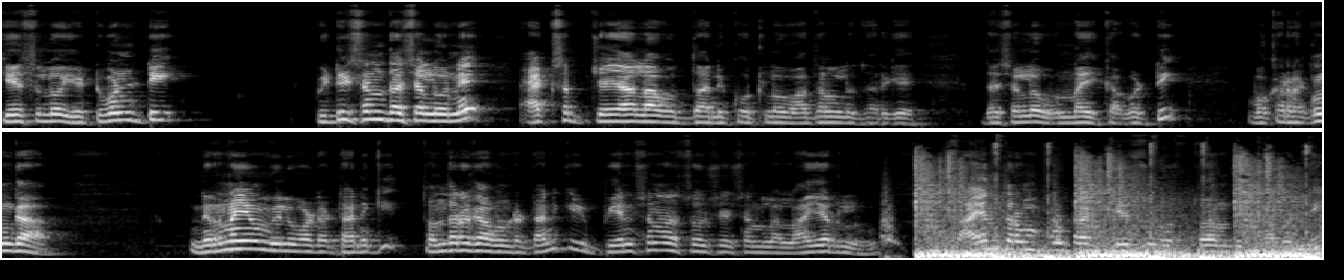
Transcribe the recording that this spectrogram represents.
కేసులో ఎటువంటి పిటిషన్ దశలోనే యాక్సెప్ట్ చేయాలా వద్దా అని కోర్టులో వాదనలు జరిగే దశలో ఉన్నాయి కాబట్టి ఒక రకంగా నిర్ణయం వెలువడటానికి తొందరగా ఉండటానికి పెన్షన్ అసోసియేషన్ల లాయర్లు సాయంత్రం పూట కేసు వస్తోంది కాబట్టి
